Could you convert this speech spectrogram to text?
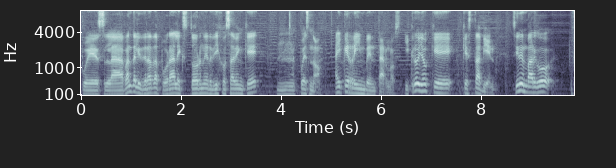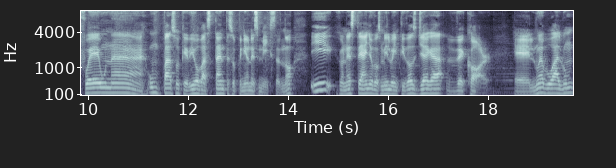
pues la banda liderada por Alex Turner dijo, ¿saben qué? Mm, pues no, hay que reinventarnos. Y creo yo que, que está bien. Sin embargo, fue una, un paso que dio bastantes opiniones mixtas, ¿no? Y con este año 2022 llega The Car, el nuevo álbum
